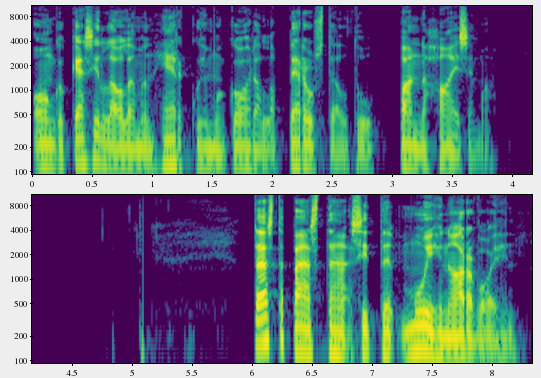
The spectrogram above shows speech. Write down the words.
onko käsillä olevan herkkuhimon kohdalla perusteltua panna haisemaan? Tästä päästään sitten muihin arvoihin –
